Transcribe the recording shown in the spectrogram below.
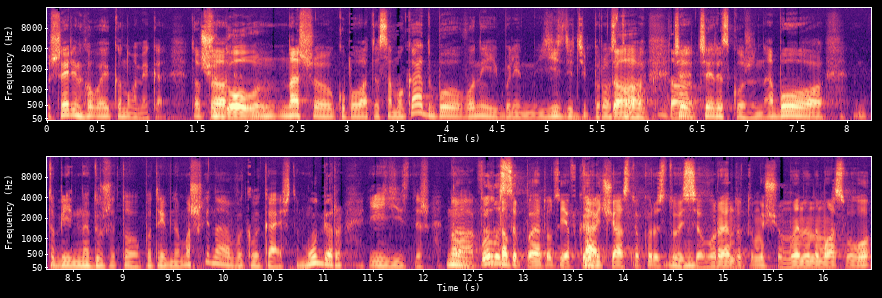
шерінгова економіка. Тобто, Чудово. нащо купувати самокат, бо вони, блін, їздять просто Так, так. через кожен. Або тобі не дуже то потрібна машина, викликаєш там Uber і їздиш. Ну, так, то- велосипед. От я в Києві Так. часто користуюся в оренду, тому що в мене нема свого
